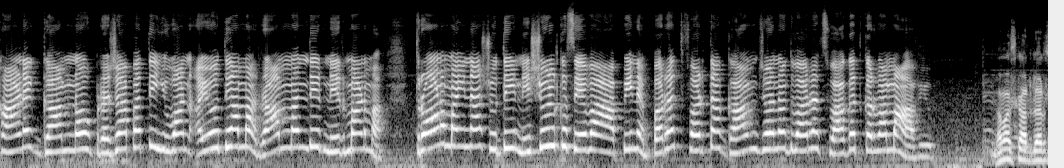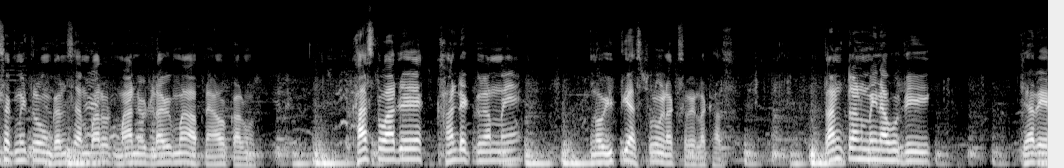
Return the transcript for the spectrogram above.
ખાણેક ગામનો પ્રજાપતિ યુવાન અયોધ્યામાં રામ મંદિર નિર્માણમાં ત્રણ મહિના સુધી નિઃશુલ્ક સેવા આપીને પરત ફરતા ગામજનો દ્વારા સ્વાગત કરવામાં આવ્યું. નમસ્કાર દર્શક મિત્રો, હું ઘનશ્યામ બારોટ મા ન્યૂઝ આપને આવકારું છું. ખાસ તો આજે ખાંડેક ગામે નો ઇતિહાસ સુવર્ણ અક્ષરે લખાશે. ત્રણ ત્રણ મહિના સુધી જ્યારે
